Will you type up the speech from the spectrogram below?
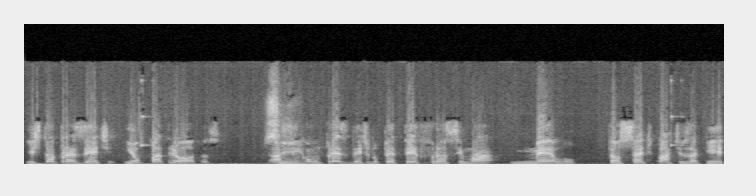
está presente e o Patriotas. Sim. Assim como o presidente do PT, Francimar Melo. Então, sete partidos aqui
